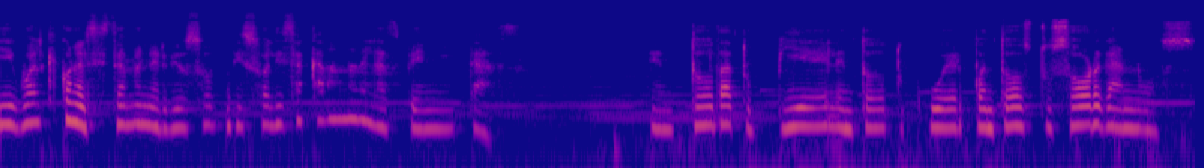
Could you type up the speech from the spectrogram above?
Igual que con el sistema nervioso, visualiza cada una de las venitas en toda tu piel, en todo tu cuerpo, en todos tus órganos.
